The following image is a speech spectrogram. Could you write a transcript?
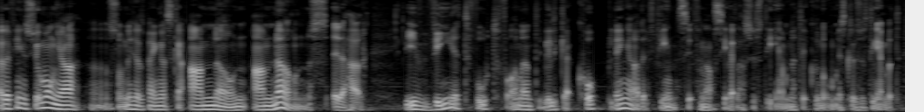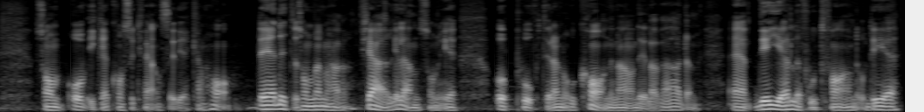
Ja, det finns ju många, som det heter på engelska, unknown unknowns i det här. Vi vet fortfarande inte vilka kopplingar det finns i finansiella systemet, ekonomiska systemet som, och vilka konsekvenser det kan ha. Det är lite som den här fjärilen som är upphov till en orkan i en annan del av världen. Eh, det gäller fortfarande och det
